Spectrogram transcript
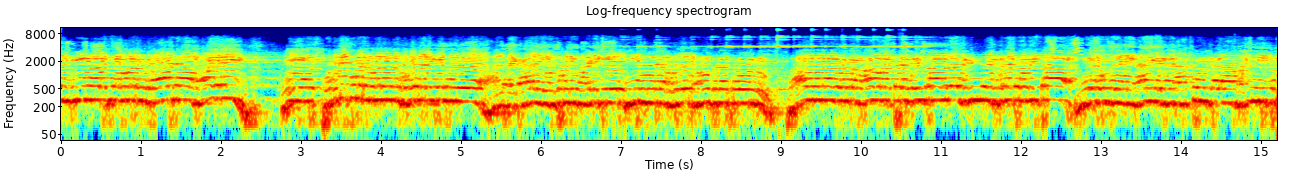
காவலன் மீனாட்சி அம்மன் ராஜா மாலை நீங்க துடிப்புடன் வளர்ந்து கொண்டிருக்கிறது அந்த காலை எப்படி மடிக்கே தீர்வுள்ள முதல் நோக்கத்தோடு ராமநாதபுரம் மாவட்டம் வென்றாலே விண்ணை விளக்க வைத்தார் உங்களை நாயகன் அப்துல் கலாம் மண்ணிற்கு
